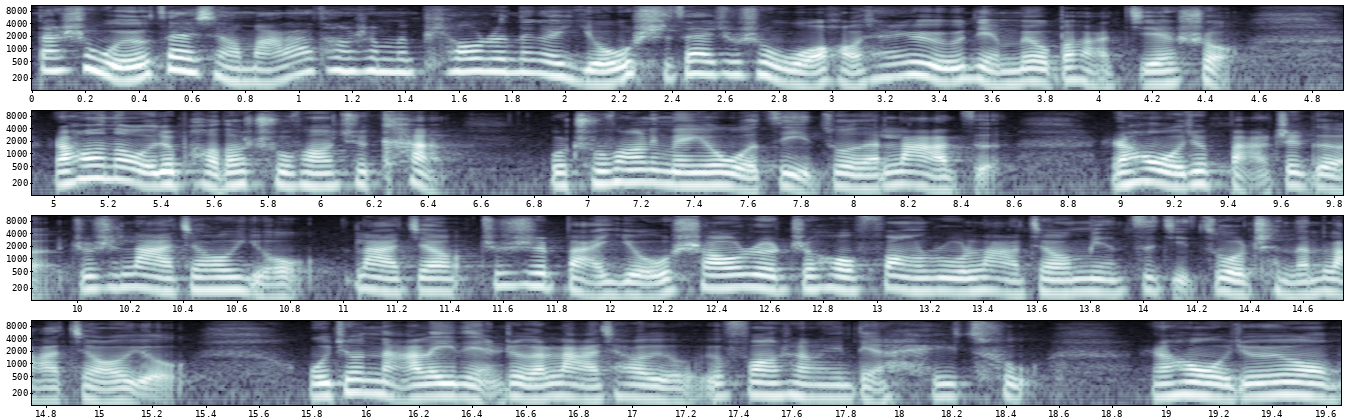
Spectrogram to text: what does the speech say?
但是我又在想麻辣烫上面飘着那个油，实在就是我好像又有点没有办法接受。然后呢，我就跑到厨房去看，我厨房里面有我自己做的辣子，然后我就把这个就是辣椒油，辣椒就是把油烧热之后放入辣椒面自己做成的辣椒油，我就拿了一点这个辣椒油，又放上了一点黑醋，然后我就用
